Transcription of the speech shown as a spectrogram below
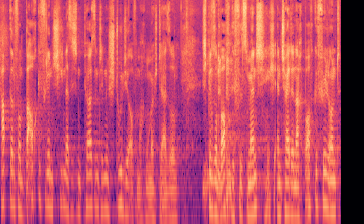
habe dann vom Bauchgefühl entschieden, dass ich ein Personal Training Studio aufmachen möchte. Also ich bin so ein Bauchgefühlsmensch. Ich entscheide nach Bauchgefühl und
